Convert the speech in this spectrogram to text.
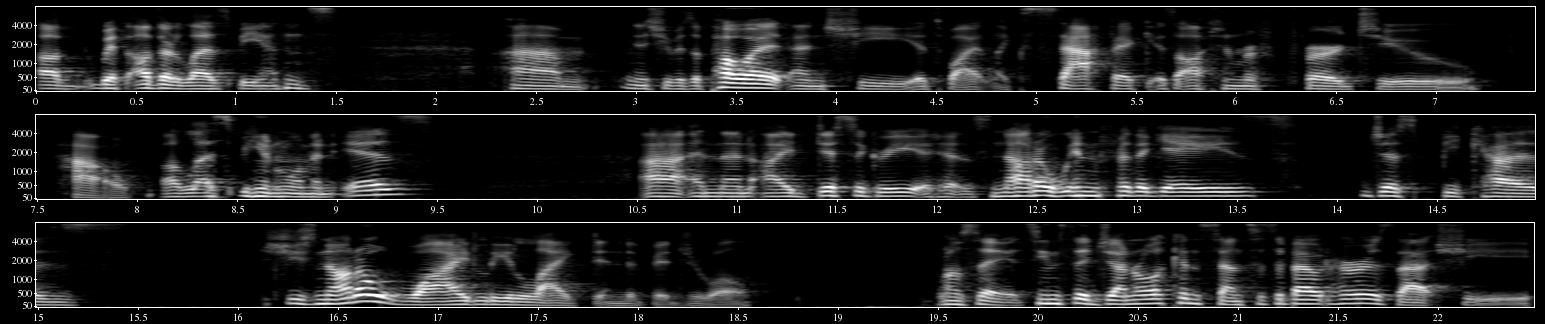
of with other lesbians. Um, and she was a poet, and she it's why like sapphic is often referred to how a lesbian woman is. Uh, and then I disagree. It is not a win for the gays just because she's not a widely liked individual. I'll say it seems the general consensus about her is that she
